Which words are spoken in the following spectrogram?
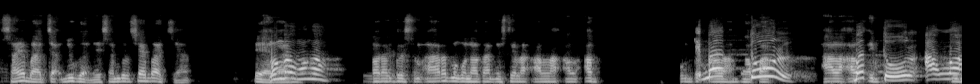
Saya baca juga nih sambil saya baca. Ya, Monggo, kan? monggo. orang Kristen Arab menggunakan istilah Allah Al-Ab untuk Eh, Allah Bapa, Betul. Allah Al Betul, Allah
